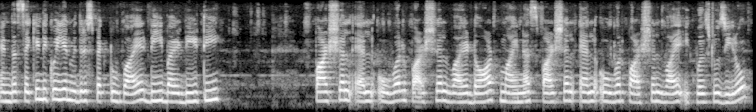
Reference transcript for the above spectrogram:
and the second equation with respect to y d by dt partial L over partial y dot minus partial L over partial y equals to 0.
